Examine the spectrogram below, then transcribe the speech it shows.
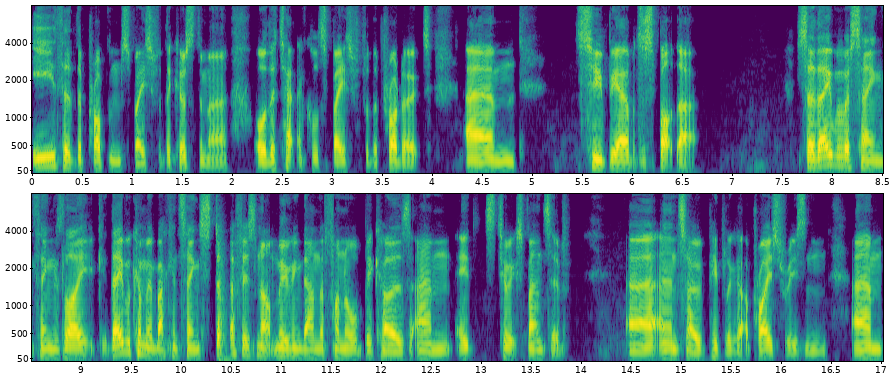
either the problem space for the customer or the technical space for the product um, to be able to spot that. So they were saying things like they were coming back and saying stuff is not moving down the funnel because um, it's too expensive. Uh, and so people have got a price reason, um,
